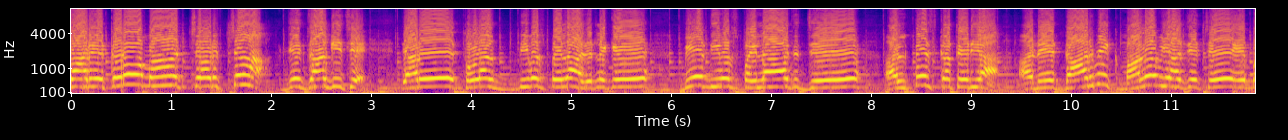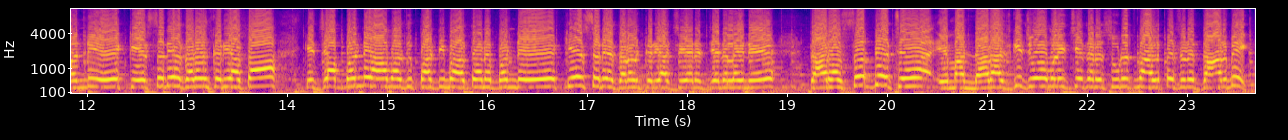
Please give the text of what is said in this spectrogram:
કાર્યકરોમાં ચર્ચા જે જાગી છે. ત્યારે થોડા દિવસ પહેલા જ એટલે કે બે દિવસ પહેલા જ જે અલ્પેશ કથેરિયા અને ધાર્મિક માલવિયા જે છે, એ બંનેએ કેસરિયા ધારણ કર્યા હતા કે જ્યાં બંને આમ આદમી પાર્ટીમાં હતા અને બંને કેસરિયા ધારણ કર્યા છે અને જેને લઈને ધારાસભ્ય છે, એમાં નારાજગી જોવા મળી છે. ત્યારે સુરતમાં અલ્પેશ અને ધાર્મિક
